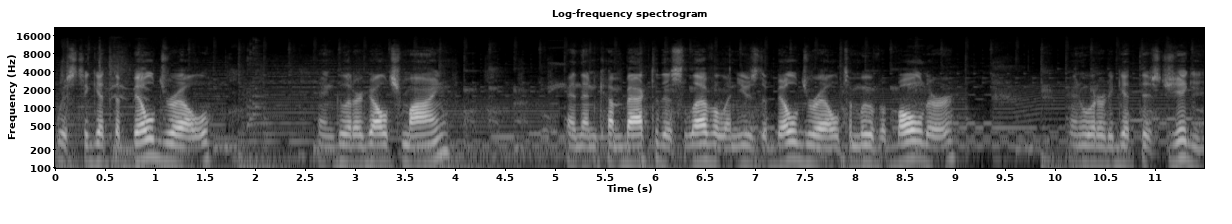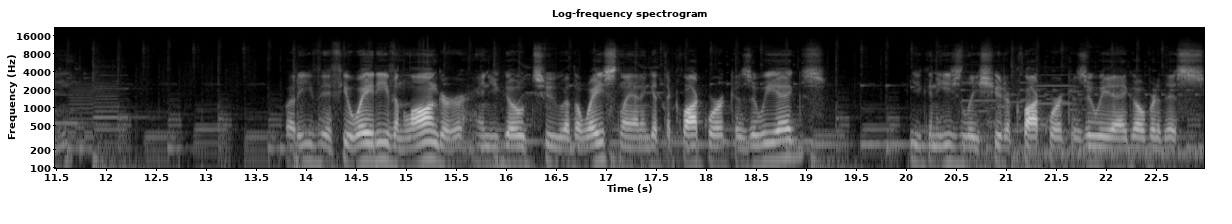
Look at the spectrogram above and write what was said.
was to get the bill drill in Glitter Gulch Mine and then come back to this level and use the bill drill to move a boulder in order to get this jiggy. But if you wait even longer and you go to uh, the wasteland and get the clockwork kazooie eggs, you can easily shoot a clockwork kazooie egg over to this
